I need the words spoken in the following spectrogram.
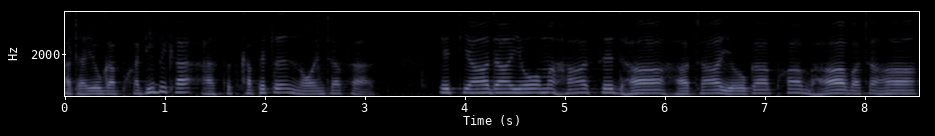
Hatha Yoga Pradipika, erstes Kapitel, neunter Vers. Ityadayo Mahasiddha Hatha Yoga Prabhavataha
